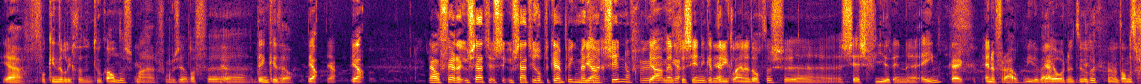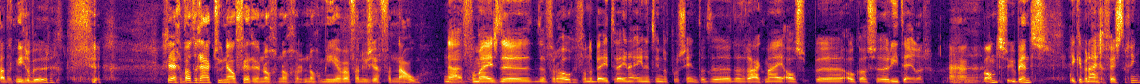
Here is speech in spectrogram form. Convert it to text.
Ja, voor kinderen ligt dat natuurlijk anders, maar voor mezelf eh, denk ik het wel. Ja. Ja. Nou, verder. U staat, u staat hier op de camping met een gezin? Of, eh, Ja, met een gezin. Ik heb drie kleine dochters. zes, vier en één. Kijk. En een vrouw, die erbij hoort natuurlijk. Want anders gaat het niet gebeuren. Zeg, wat raakt u nou verder nog, nog, nog meer waarvan u zegt van nou... Nou, voor mij is de, de verhoging van de B2 naar 21 procent... Dat, eh, dat raakt mij als, eh, ook als eh, retailer. Aha, want u bent... Ik heb een eigen vestiging.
